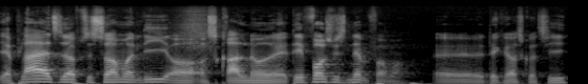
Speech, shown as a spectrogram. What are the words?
jeg plejer altid op til sommer lige at, at skralde noget af. Det er forholdsvis nemt for mig, øh, det kan jeg også godt sige.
